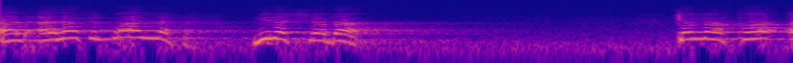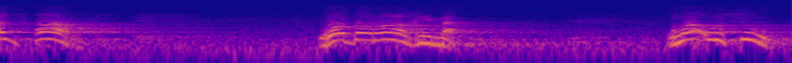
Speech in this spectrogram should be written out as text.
الآلاف المؤلفة من الشباب. كما قال أزهار. وضراغم وأسود.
